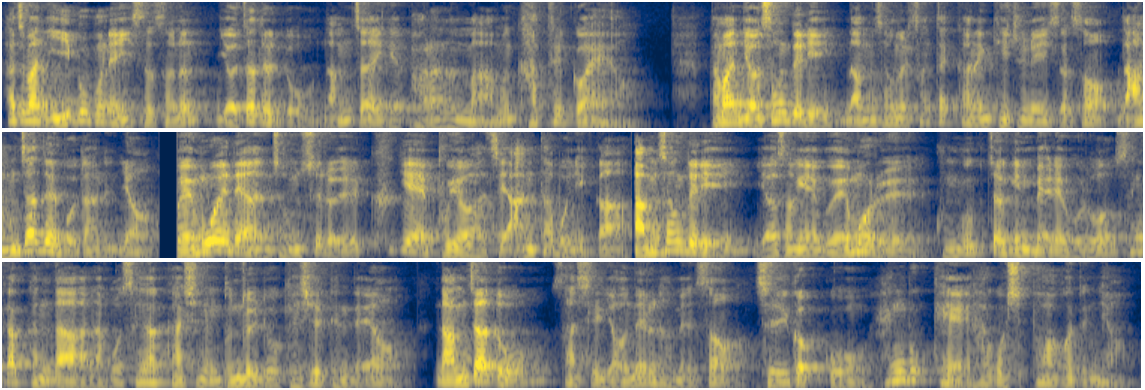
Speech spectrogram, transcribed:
하지만 이 부분에 있어서는 여자들도 남자에게 바라는 마음은 같을 거예요. 다만 여성들이 남성을 선택하는 기준에 있어서 남자들보다는요 외모에 대한 점수를 크게 부여하지 않다 보니까 남성들이 여성의 외모를 궁극적인 매력으로 생각한다 라고 생각하시는 분들도 계실 텐데요. 남자도 사실 연애를 하면서 즐겁고 행복해 하고 싶어 하거든요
